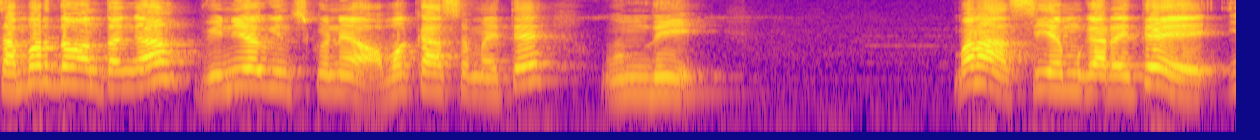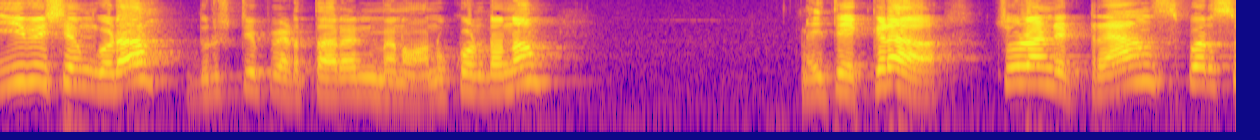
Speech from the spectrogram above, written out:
సమర్థవంతంగా వినియోగించుకునే అవకాశం అయితే ఉంది. మన సీఎం గారు అయితే ఈ విషయం కూడా దృష్టి పెడతారని మనం అనుకుంటున్నాం. అయితే ఇక్కడ చూడండి ట్రాన్స్ఫర్స్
